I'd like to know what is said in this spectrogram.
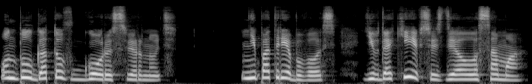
он был готов горы свернуть. Не потребовалось. Евдокия все сделала сама.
